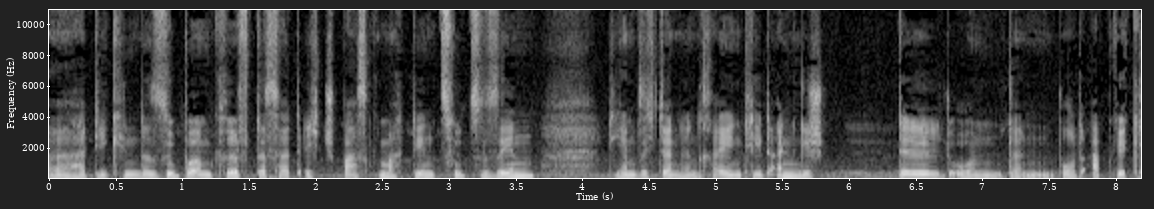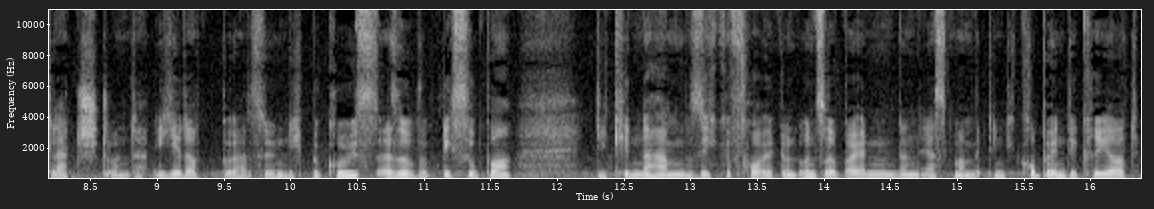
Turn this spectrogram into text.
äh, hat die Kinder super im Griff. Das hat echt Spaß gemacht, denen zuzusehen. Die haben sich dann in Reihenglied angestellt und dann wurde abgeklatscht und jeder persönlich begrüßt. Also wirklich super. Die Kinder haben sich gefreut und unsere beiden dann erstmal mit in die Gruppe integriert.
